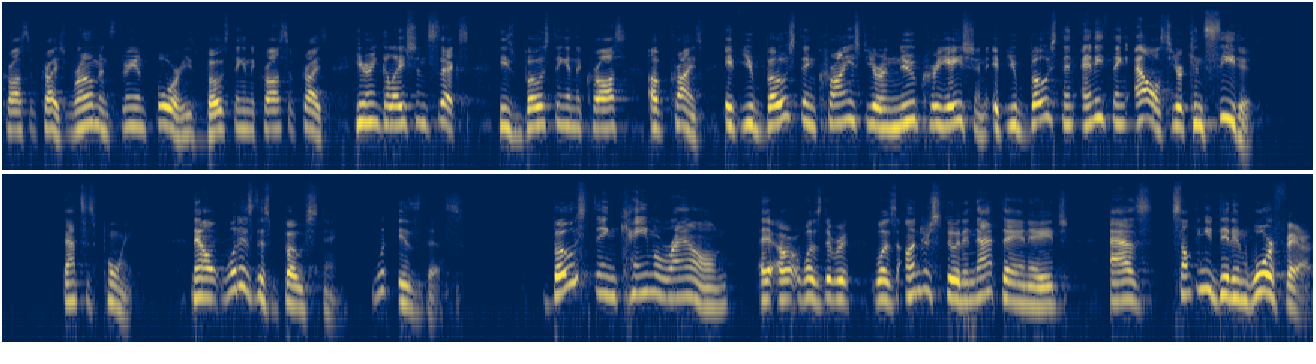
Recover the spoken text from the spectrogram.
cross of Christ. Romans 3 and 4, he's boasting in the cross of Christ. Here in Galatians 6, he's boasting in the cross of Christ. If you boast in Christ, you're a new creation. If you boast in anything else, you're conceited. That's his point. Now, what is this boasting? What is this? Boasting came around Eh, or was, the, was understood in that day and age as something you did in warfare.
